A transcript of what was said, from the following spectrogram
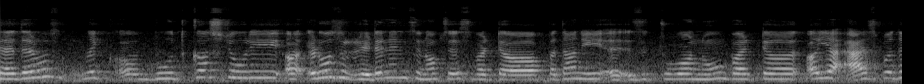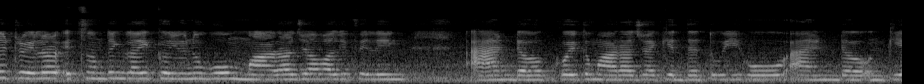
There, there was like uh, Bhutka story uh, it was written in synopsis but uh, pata nahi uh, is it true or no but uh, uh, yeah as per the trailer it's something like uh, you know वो महाराजा वाली feeling and uh, कोई तो महाराजा की डेथ हुई हो and uh, उनकी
